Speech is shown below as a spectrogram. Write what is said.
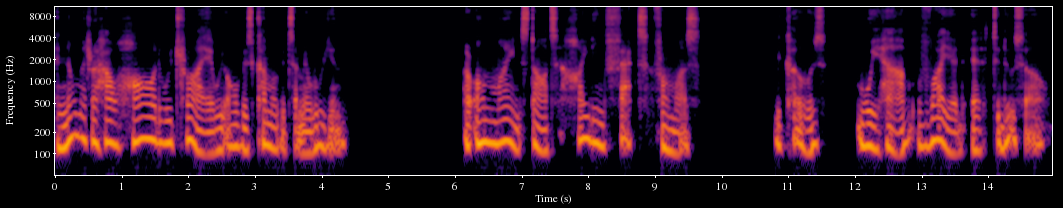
And no matter how hard we try, we always come up with some illusion. Our own mind starts hiding facts from us because we have wired it to do so.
